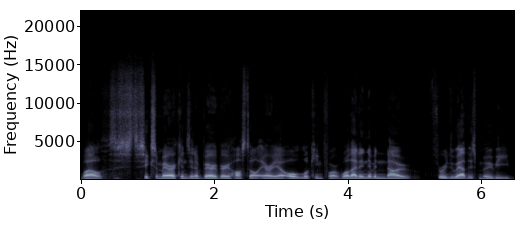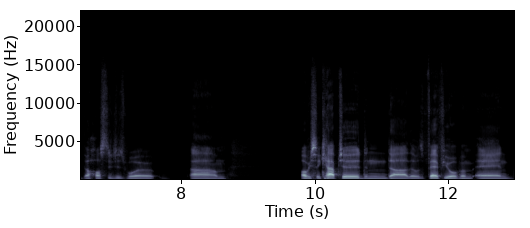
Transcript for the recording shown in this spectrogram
well, six Americans in a very, very hostile area, all looking for it. Well, they didn't even know throughout this movie the hostages were um, obviously captured, and uh, there was a fair few of them. And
